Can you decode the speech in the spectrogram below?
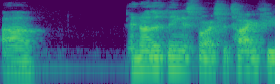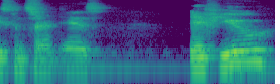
Uh, another thing, as far as photography is concerned, is if you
